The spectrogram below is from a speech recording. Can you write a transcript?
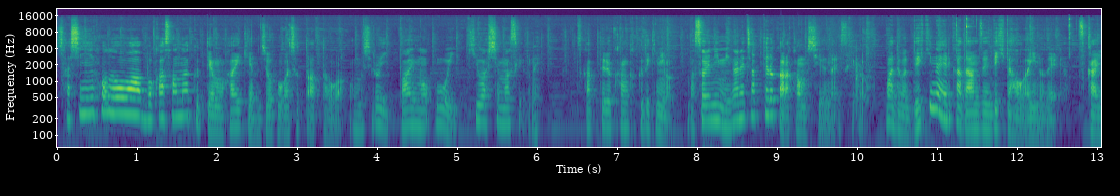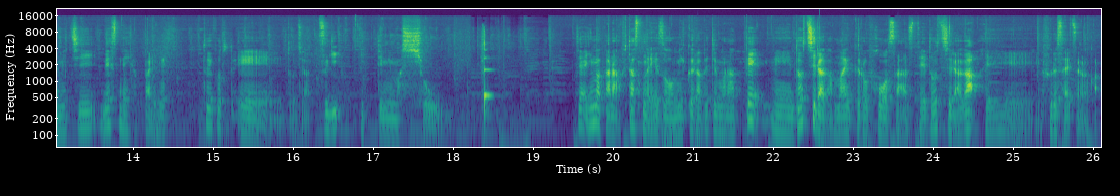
写真ほどはぼかさなくても背景の情報がちょっとあった方が面白い場合も多い気はしますけどね。使ってる感覚的には、まあ、それに見慣れちゃってるからかもしれないですけど。まあでもできないよりか断然できた方がいいので使い道ですねやっぱりね。ということでえーとじゃあ次行ってみましょう。じゃあ今から2つの映像を見比べてもらって、えー、どちらがマイクロフォーサーズでどちらが、えー、フルサイズなのか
